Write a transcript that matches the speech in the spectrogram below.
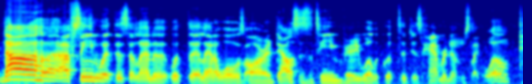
nah, I've seen what this Atlanta, what the Atlanta Wolves are. Dallas is a team very well equipped to just hammer them. It's like, well, I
